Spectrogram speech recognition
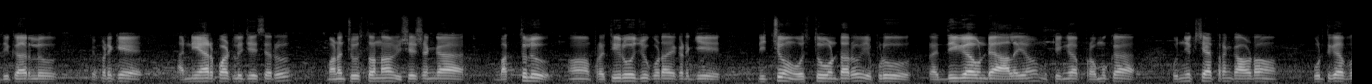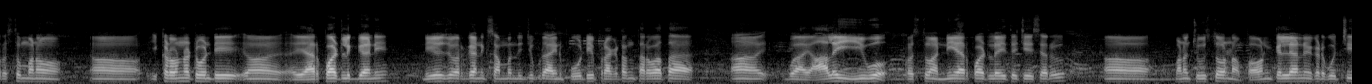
అధికారులు ఇప్పటికే అన్ని ఏర్పాట్లు చేశారు. మనం చూస్తున్నాం విశేషంగా భక్తులు ప్రతిరోజు కూడా ఇక్కడికి నిత్యం వస్తూ ఉంటారు. ఎప్పుడు రద్దీగా ఉండే ఆలయం ముఖ్యంగా ప్రముఖ పుణ్యక్షేత్రం కావడం పూర్తిగా ప్రస్తుతం మనం ఇక్కడ ఉన్నటువంటి ఏర్పాట్లకు కానీ నియోజకవర్గానికి సంబంధించి ఇప్పుడు ఆయన పోటీ ప్రకటన తర్వాత ఆలయ ఈవో ప్రస్తుతం అన్ని ఏర్పాట్లు అయితే చేశారు. మనం చూస్తూ ఉన్నాం. పవన్ కళ్యాణ్ ఇక్కడికి వచ్చి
